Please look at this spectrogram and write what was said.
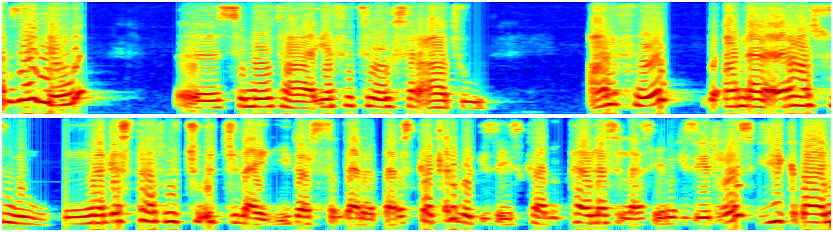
አብዛኛው ስሞታ የፍትህ ስርዓቱ አልፎ ራሱ ነገስታቶቹ እጅ ላይ ይደርስ እንደነበር እስከ ቅርብ ጊዜ እስከ ኃይለስላሴም ጊዜ ድረስ ይግባኙ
